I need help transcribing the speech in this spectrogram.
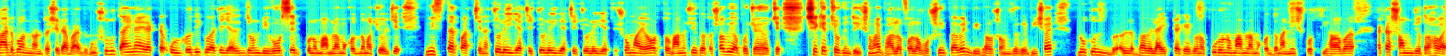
গাঠবন্ধনটা সেটা বাড়বে। এবং শুধু তাই না, এর একটা উল্টো দিকও আছে, যাদের ধরুন ডিভোর্সের কোনো মামলা মোকদ্দমা চলছে নিস্তার পাচ্ছে না, চলেই যাচ্ছে চলেই যাচ্ছে চলেই যাচ্ছে, সময়, অর্থ, মানসিকতা সবই অপচয় হচ্ছে। সেক্ষেত্রেও কিন্তু এই সময় ভালো ফল অবশ্যই পাবেন। বিবাহ সংযোগের বিষয়, নতুন ভাবে লাইফটাকে কোনো পুরনো মামলা মোকদ্দমা নিষ্পত্তি হওয়া বা একটা সমঝোতা হওয়া,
